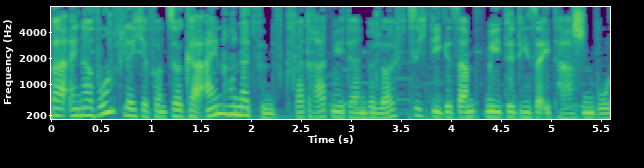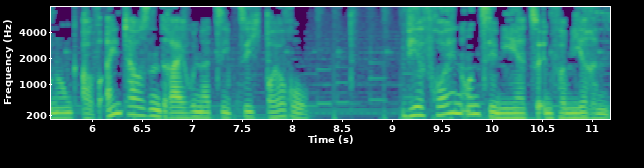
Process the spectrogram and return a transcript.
Bei einer Wohnfläche von ca. 105 Quadratmetern beläuft sich die Gesamtmiete dieser Etagenwohnung auf 1.370 Euro. Wir freuen uns, Sie näher zu informieren.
